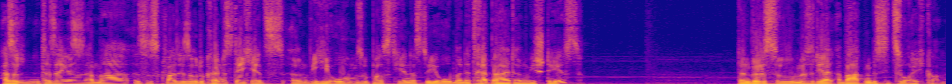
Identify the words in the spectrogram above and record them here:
Also tatsächlich ist es Amar, es ist quasi so, du könntest dich jetzt irgendwie hier oben so postieren, dass du hier oben an der Treppe halt irgendwie stehst. Dann würdest du, müsstet ihr halt erwarten, bis sie zu euch kommen.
